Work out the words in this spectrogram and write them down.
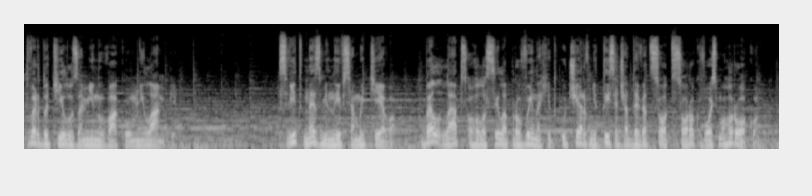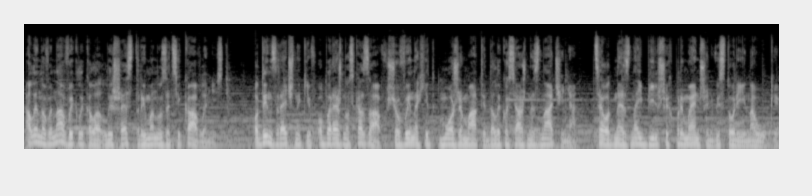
твердотілу заміну вакуумній лампі. Світ не змінився миттєво. Bell Labs оголосила про винахід у червні 1948 року, але новина викликала лише стриману зацікавленість. Один з речників обережно сказав, що винахід може мати далекосяжне значення. Це одне з найбільших применшень в історії науки.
